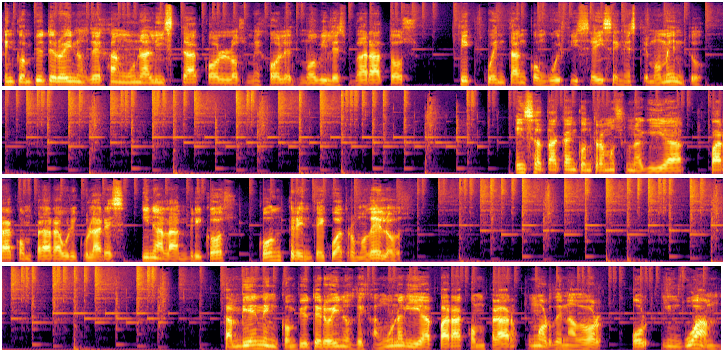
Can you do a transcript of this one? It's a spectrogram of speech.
En Computer nos dejan una lista con los mejores móviles baratos que cuentan con Wi-Fi 6 en este momento. En Sataka encontramos una guía para comprar auriculares inalámbricos con 34 modelos. También en Computer Hoy nos dejan una guía para comprar un ordenador All-in-One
